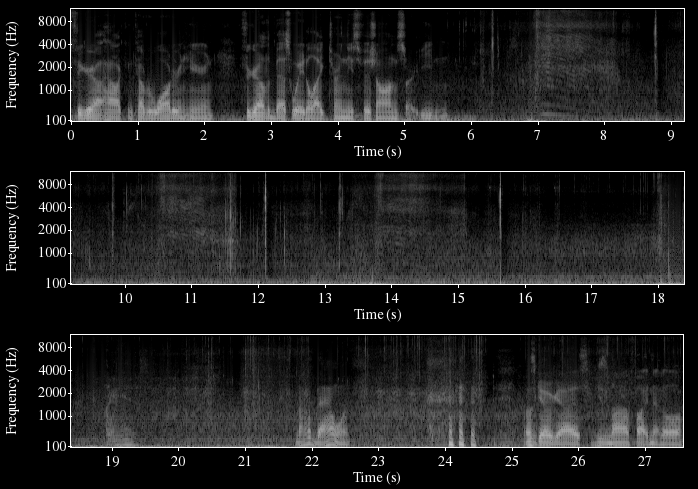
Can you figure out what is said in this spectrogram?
figure out how i can cover water in here and figure out the best way to like turn these fish on and start eating There he is. Not a bad one. Let's go, guys. He's not fighting at all.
